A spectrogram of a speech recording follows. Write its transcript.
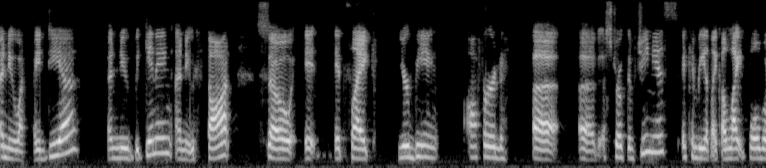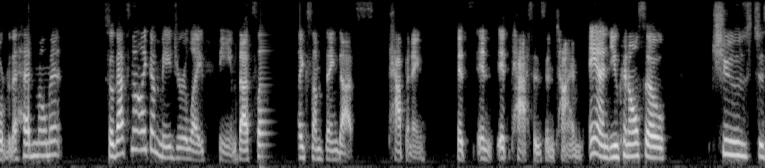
a new idea, a new beginning, a new thought. So it it's like you're being offered a, a, a stroke of genius. It can be like a light bulb over the head moment. So that's not like a major life theme. That's like, like something that's happening. It's in it passes in time. And you can also choose to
